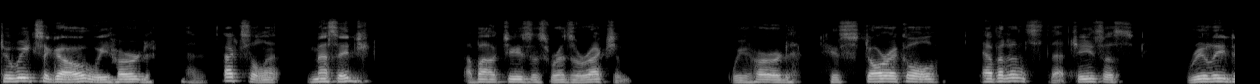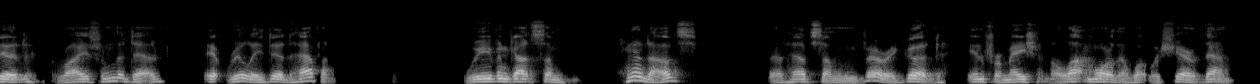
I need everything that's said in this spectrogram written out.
two weeks ago, we heard an excellent message about Jesus' resurrection. We heard historical evidence that Jesus really did rise from the dead. It really did happen. We even got some handouts that had some very good information, a lot more than what was shared then.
